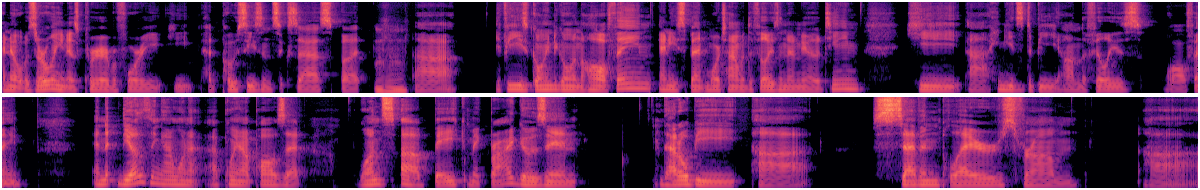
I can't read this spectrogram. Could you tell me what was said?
I know it was early in his career before he, he had postseason success, but mm-hmm. uh, if he's going to go in the Hall of Fame and he spent more time with the Phillies than any other team, he uh, he needs to be on the Phillies Hall of Fame. And the other thing I want to point out, Paul, is that once uh, Bake McBride goes in, that'll be uh, seven players from uh,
